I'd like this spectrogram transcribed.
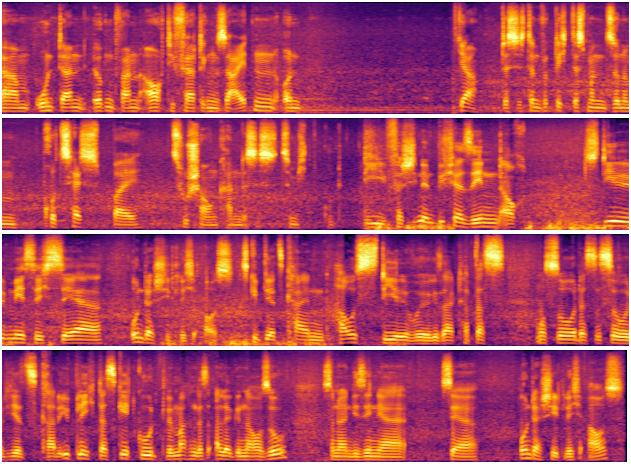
ähm, und dann irgendwann auch die fertigen Seiten und ja, das ist dann wirklich, dass man so einem Prozess bei zuschauen kann. Das ist ziemlich gut. Die verschiedenen Bücher sehen auch stilmäßig sehr unterschiedlich aus. Es gibt jetzt keinen Hausstil, wo ihr gesagt habt, das muss so, das ist so jetzt gerade üblich, das geht gut, wir machen das alle genau so, sondern die sehen ja sehr unterschiedlich aus.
